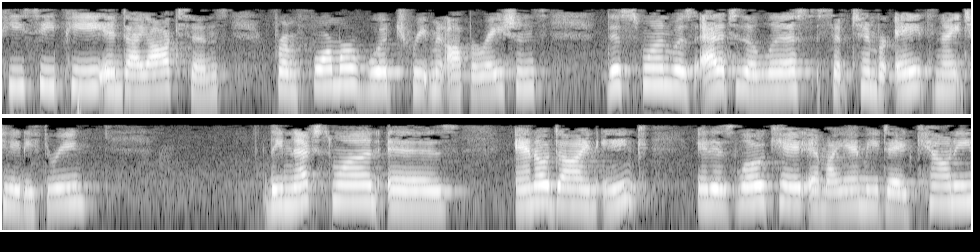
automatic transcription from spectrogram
PCP, and dioxins from former wood treatment operations. This one was added to the list September 8, 1983. The next one is Anodyne Inc. It is located in Miami-Dade County.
